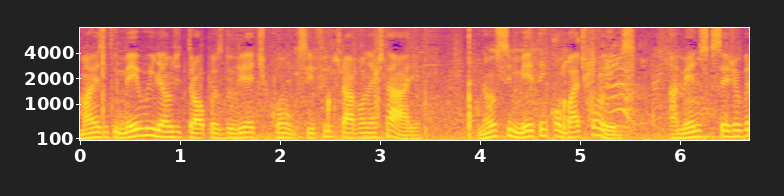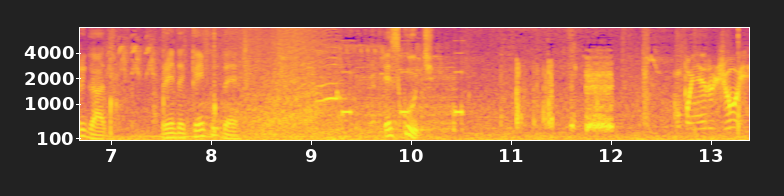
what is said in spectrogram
mais do que meio milhão de tropas do Vietcong se infiltravam nesta área. Não se meta em combate com eles, a menos que seja obrigado. Prenda quem puder. Escute. Companheiro Joey,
